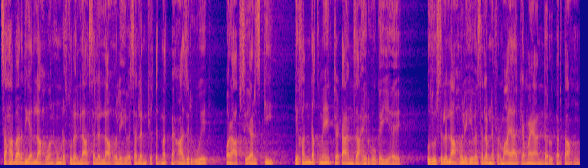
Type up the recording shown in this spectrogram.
صحابہ رضی اللہ عنہم رسول اللہ صلی اللہ علیہ وسلم کی خدمت میں حاضر ہوئے اور آپ سے عرض کی کہ خندق میں ایک چٹان ظاہر ہو گئی ہے۔ حضور صلی اللہ علیہ وسلم نے فرمایا کہ میں اندر اترتا ہوں۔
